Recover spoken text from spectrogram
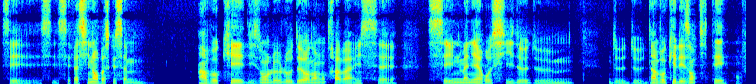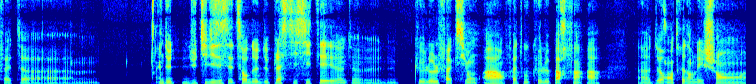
c'est fascinant parce que ça me disons, l'odeur dans mon travail, c'est une manière aussi de, d'invoquer des entités, en fait, euh, d'utiliser cette sorte de, plasticité euh, que l'olfaction a, en fait, ou que le parfum a, euh, de rentrer dans les champs,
